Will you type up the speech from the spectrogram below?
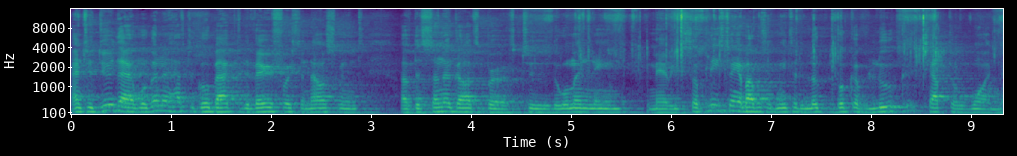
And to do that, we're going to have to go back to the very first announcement of the Son of God's birth to the woman named Mary. So please turn your Bibles with me to the book of Luke, chapter 1.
